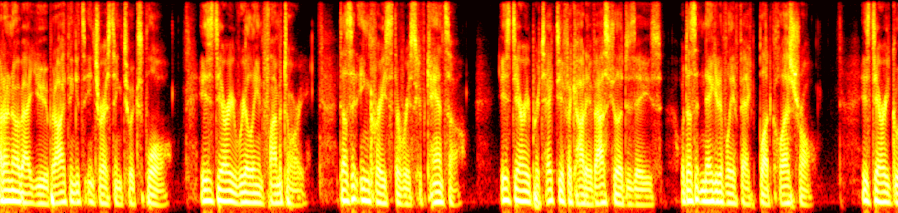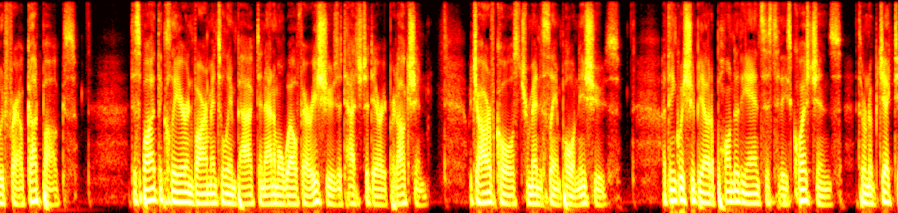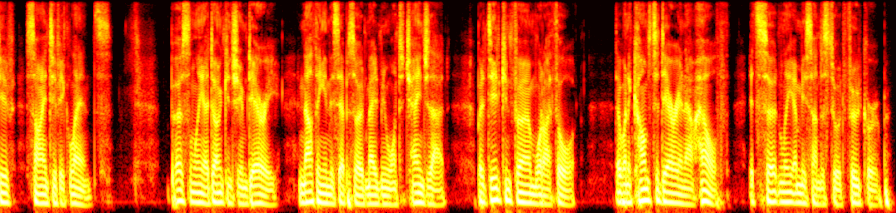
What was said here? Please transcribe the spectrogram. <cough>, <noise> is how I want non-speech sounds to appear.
I don't know about you, but I think it's interesting to explore. Is dairy really inflammatory? Does it increase the risk of cancer? Is dairy protective for cardiovascular disease, or does it negatively affect blood cholesterol? Is dairy good for our gut bugs? Despite the clear environmental impact and animal welfare issues attached to dairy production, which are, of course, tremendously important issues, I think we should be able to ponder the answers to these questions through an objective, scientific lens. Personally, I don't consume dairy, and nothing in this episode made me want to change that, but it did confirm what I thought that when it comes to dairy and our health, it's certainly a misunderstood food group.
